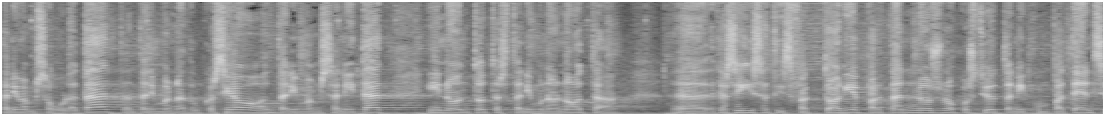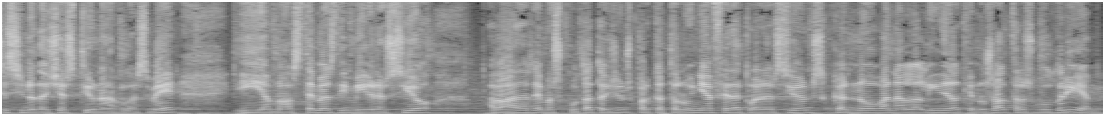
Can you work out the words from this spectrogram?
tenim en seguretat, en tenim en educació, en tenim en sanitat i no en totes tenim una nota eh, que sigui satisfactòria, per tant no és una qüestió de tenir competències sinó de gestionar-les bé. I amb els temes d'immigració a vegades hem escoltat a Junts per Catalunya fer declaracions que no van en la línia del que nosaltres voldríem.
